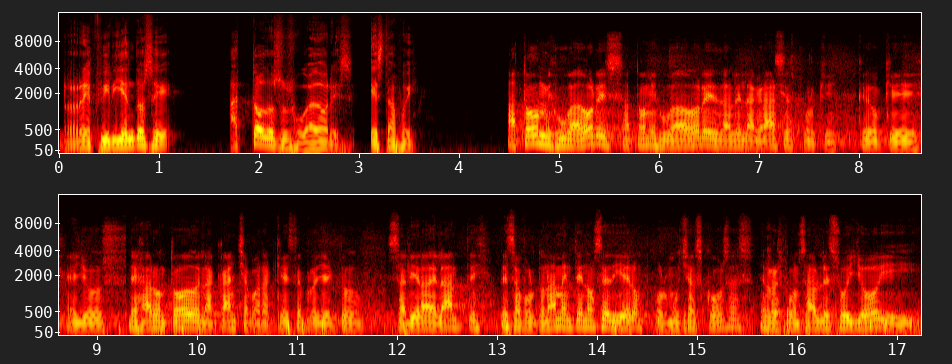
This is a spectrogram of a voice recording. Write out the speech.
refiriéndose a todos sus jugadores. Esta fue. A todos mis jugadores, a todos mis jugadores, darles las gracias porque creo que ellos dejaron todo en la cancha para que este proyecto saliera adelante. Desafortunadamente no se dieron por muchas cosas. El responsable soy yo y,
